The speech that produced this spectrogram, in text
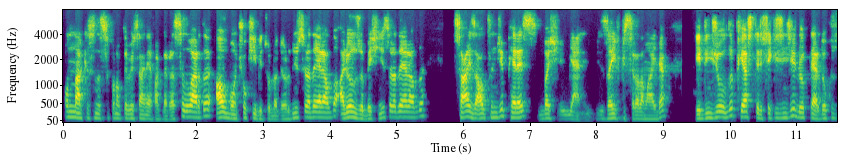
Onun arkasında 0.1 saniye farkla Russell vardı. Albon çok iyi bir turla 4. sırada yer aldı. Alonso 5. sırada yer aldı. Sainz 6. Perez baş, yani zayıf bir sıralamayla 7. oldu. Piastri 8. Leclerc 9.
